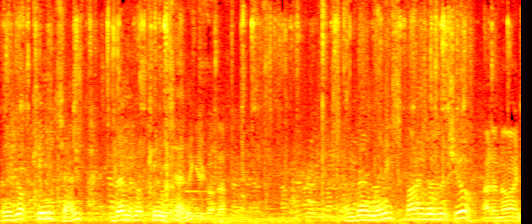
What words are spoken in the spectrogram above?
And he's got King 10. Ben's got King I think 10. you got that. And Ben wins. Barry doesn't show. Had a nine.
